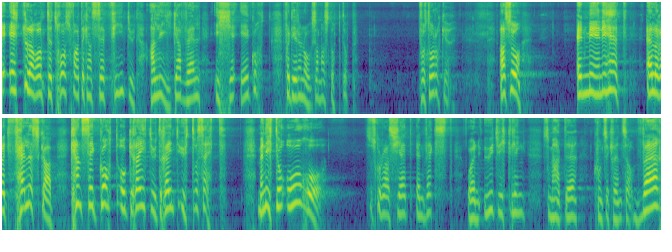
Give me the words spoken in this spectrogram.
er et eller annet til tross for at det kan se fint ut, allikevel ikke er godt. Fordi det er noe som har stoppet opp. Forstår dere? Altså, en menighet eller et fellesskap kan se godt og greit ut rent ytre sett. Men etter åra så skulle det ha skjedd en vekst og en utvikling som hadde konsekvenser. Vær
